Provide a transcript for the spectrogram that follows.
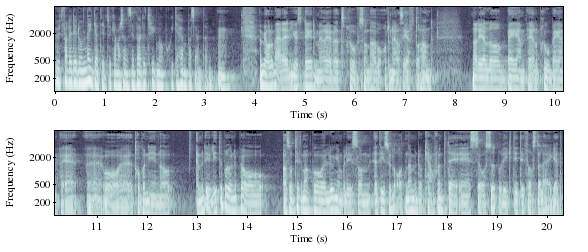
utfaller det då negativt så kan man känna sig väldigt trygg med att skicka hem patienten. Mm. Jag håller med dig, just D-dimer är väl ett prov som behöver ordineras i efterhand. När det gäller BNP eller pro-BNP eh, och eh, troponin. troponiner, ja, men det är lite beroende på Alltså tittar man på lungemboli som ett isolat, nej men då kanske inte det är så superviktigt i första läget.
